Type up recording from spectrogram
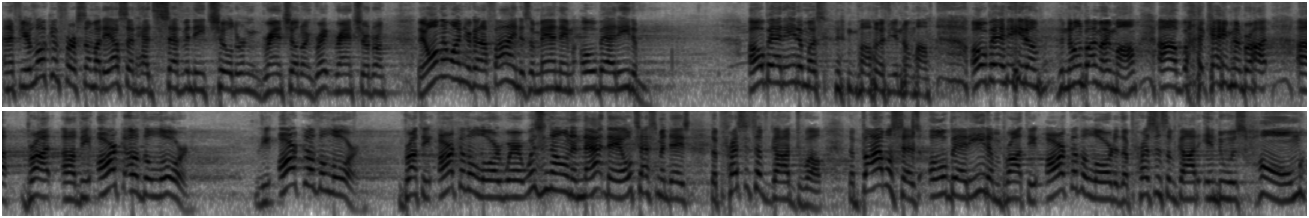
and if you're looking for somebody else that had 70 children, grandchildren, great grandchildren, the only one you're going to find is a man named Obed Edom. Obed Edom was, you know, mom. Obed Edom, known by my mom, uh, came and brought, uh, brought uh, the ark of the Lord. The ark of the Lord. Brought the ark of the Lord where it was known in that day, Old Testament days, the presence of God dwelt. The Bible says Obed Edom brought the ark of the Lord or the presence of God into his home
